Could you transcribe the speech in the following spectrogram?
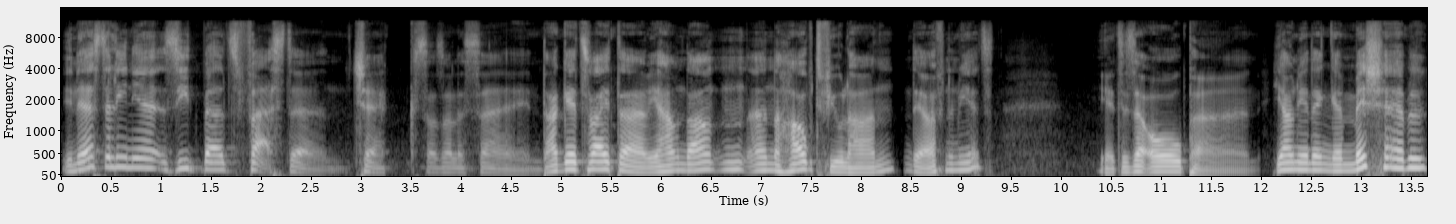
In erster Linie Seatbelts fasten. Check, so soll es sein. Da geht's weiter. Wir haben da unten einen Hauptfuelhahn. Der öffnen wir jetzt. Jetzt ist er open. Hier haben wir den Gemischhebel.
